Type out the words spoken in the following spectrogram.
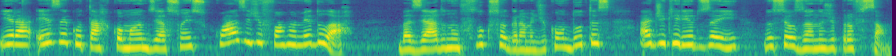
irá executar comandos e ações quase de forma medular, baseado num fluxograma de condutas adquiridos aí nos seus anos de profissão.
